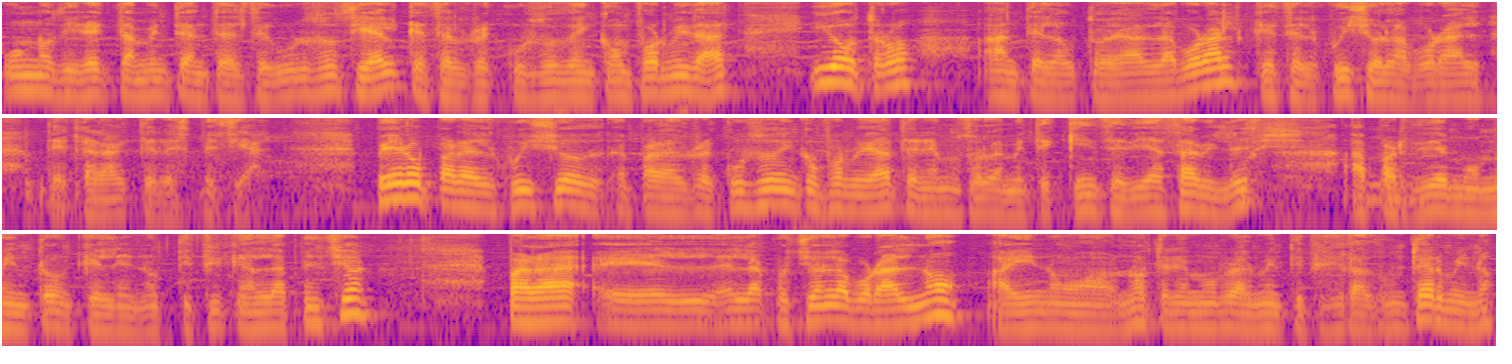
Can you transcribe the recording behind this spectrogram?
uno directamente ante el Seguro Social, que es el recurso de inconformidad, y otro ante la autoridad laboral, que es el juicio laboral de carácter especial. Pero para el juicio, para el recurso de inconformidad tenemos solamente 15 días hábiles a partir del momento en que le notifican la pensión. Para la cuestión laboral no, ahí no, no tenemos realmente fijado un término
